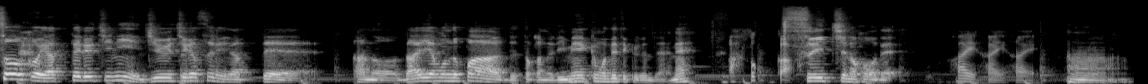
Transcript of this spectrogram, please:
倉庫やってるうちに11月になって、あの、ダイヤモンドパールとかのリメイクも出てくるんだよね。あ、そっか。スイッチの方で。はいはいはい。うん。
